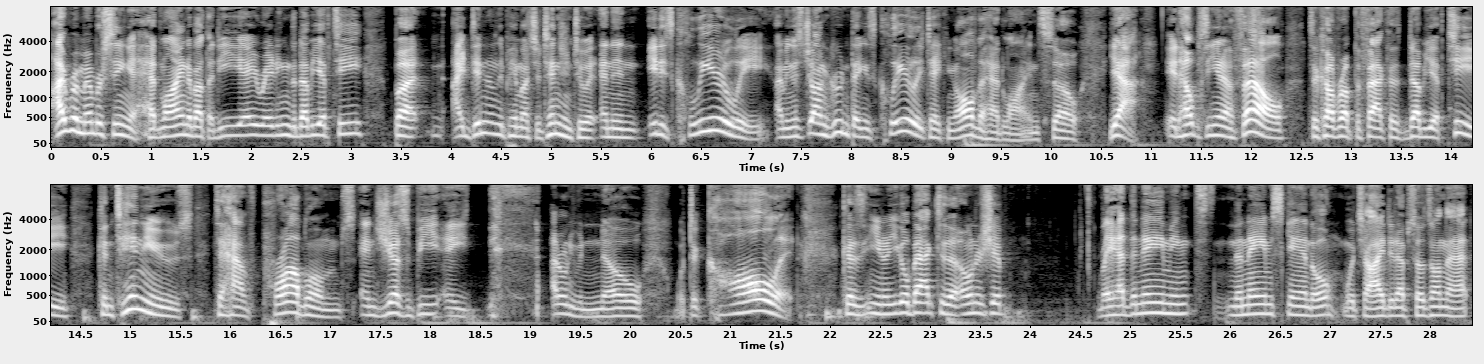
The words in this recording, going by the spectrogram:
I remember seeing a headline about the DEA raiding the WFT, but I didn't really pay much attention to it. And then it is clearly, I mean, this Jon Gruden thing is clearly taking all the headlines. So, yeah, it helps the NFL to cover up the fact that WFT continues to have problems and just be a. I don't even know what to call it because you know you go back to the ownership they had the naming the name scandal, which I did episodes on that,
